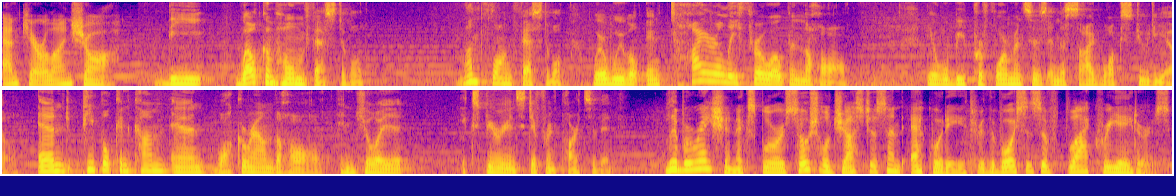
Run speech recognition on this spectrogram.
and Caroline Shaw. The Welcome Home Festival, month long festival, where we will entirely throw open the hall. There will be performances in the Sidewalk Studio, and people can come and walk around the hall, enjoy it, experience different parts of it. Liberation explores social justice and equity through the voices of black creators.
